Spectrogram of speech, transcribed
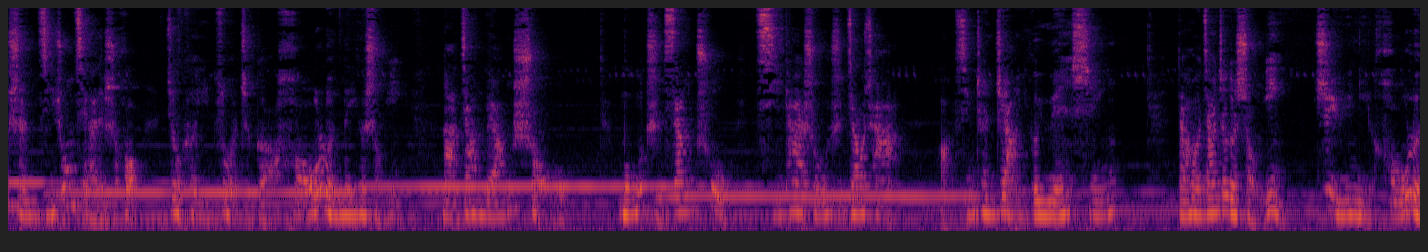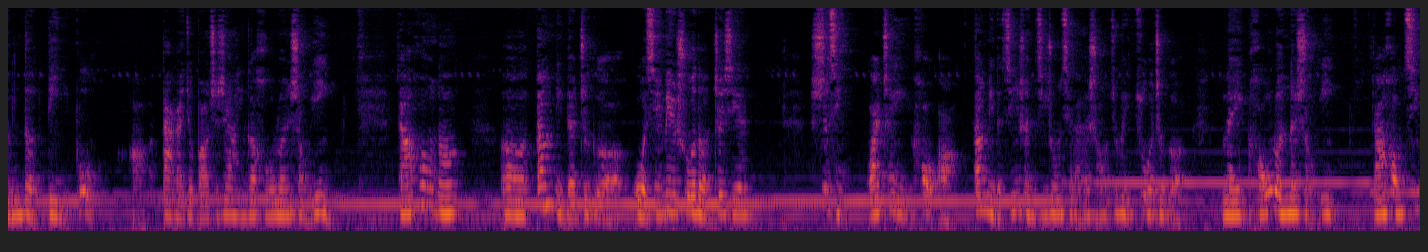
神集中起来的时候。就可以做这个喉轮的一个手印，那将两手拇指相触，其他手指交叉，啊，形成这样一个圆形，然后将这个手印置于你喉轮的底部，啊，大概就保持这样一个喉轮手印。然后呢，呃，当你的这个我前面说的这些事情完成以后啊，当你的精神集中起来的时候，就可以做这个眉喉轮的手印，然后清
